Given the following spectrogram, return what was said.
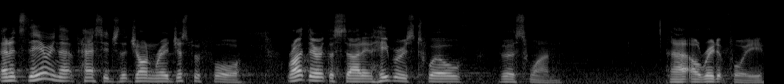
And it's there in that passage that John read just before, right there at the start in Hebrews 12, verse 1. Uh, I'll read it for you.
